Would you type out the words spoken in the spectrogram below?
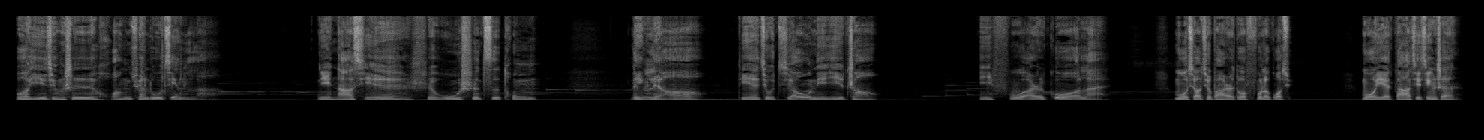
我已经是黄泉路尽了。你拿鞋是无师自通，临了，爹就教你一招。”一附耳过来，莫小就把耳朵附了过去。莫爷打起精神，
